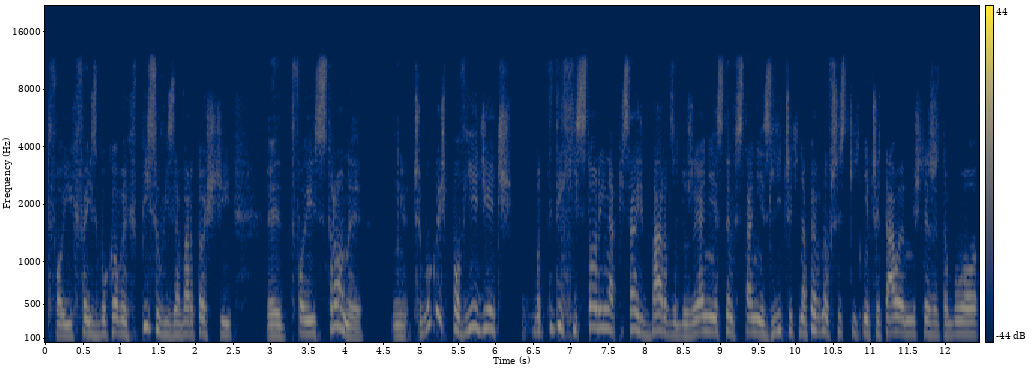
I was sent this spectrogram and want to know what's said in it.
Twoich facebookowych wpisów i zawartości y, Twojej strony. Czy mógłbyś powiedzieć, bo Ty tych historii napisałeś bardzo dużo, ja nie jestem w stanie zliczyć, na pewno wszystkich nie czytałem, myślę, że to było,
